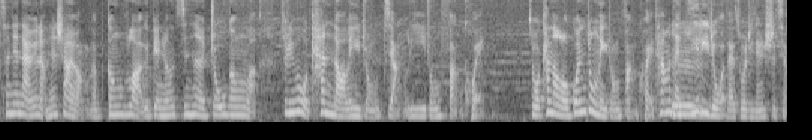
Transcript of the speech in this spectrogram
三天大鱼两天上一网的更 vlog 变成今天的周更了，就是因为我看到了一种奖励，一种反馈，就我看到了观众的一种反馈，他们在激励着我在做这件事情。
